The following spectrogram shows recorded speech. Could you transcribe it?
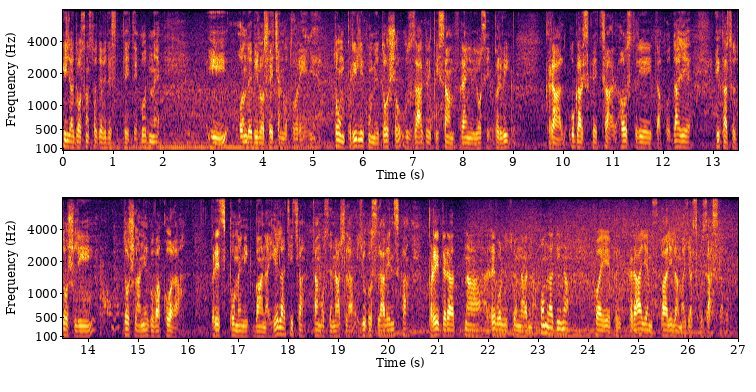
1895. godine i onda je bilo svečano otvorenje. Tom prilikom je došao u Zagreb i sam Franjo Josip I, kralj Ugarske, car Austrije i tako dalje. I kad su došli, došla njegova kola pred spomenik Bana Jelačića, tamo se našla jugoslavenska predratna revolucionarna omladina koja je pred kraljem spalila mađarsku zastavu.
